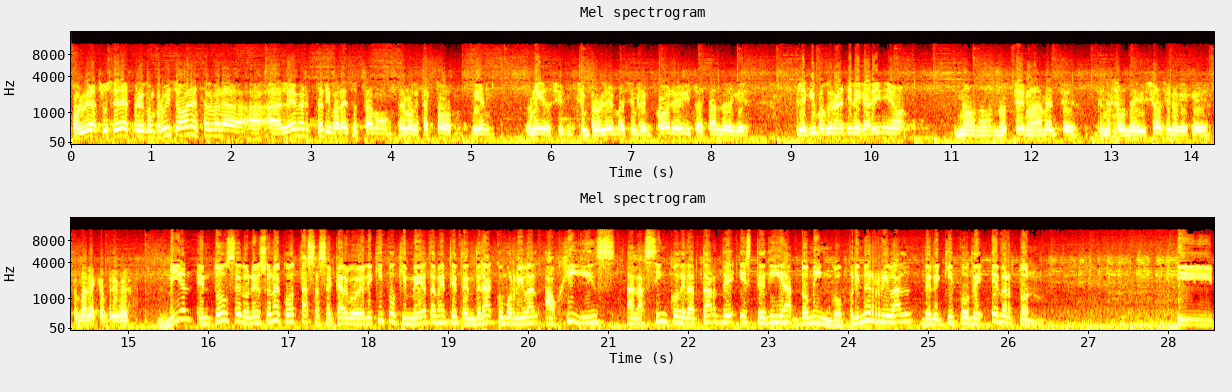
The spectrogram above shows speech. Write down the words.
volver a suceder, pero el compromiso ahora es salvar al a, Everton y para eso estamos tenemos que estar todos bien unidos, sin, sin problemas, sin rencores y tratando de que el equipo que uno le tiene cariño no, no, no esté nuevamente en la segunda división, sino que, que permanezca en primera. Bien, entonces Don Nelson Acosta se hace cargo del equipo que inmediatamente tendrá como rival a O'Higgins a las 5 de la tarde este día domingo. Primer rival del equipo de Everton. Y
